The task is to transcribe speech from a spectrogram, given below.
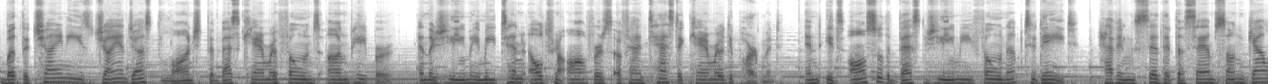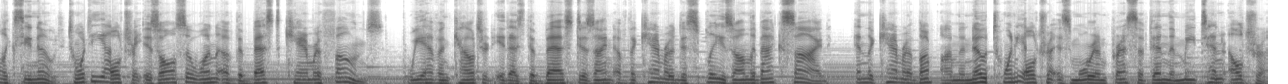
but the Chinese giant just launched the best camera phones on paper, and the Xiaomi Mi 10 Ultra offers a fantastic camera department, and it's also the best Xiaomi phone up to date. Having said that the Samsung Galaxy Note 20 Ultra is also one of the best camera phones, we have encountered it as the best design of the camera displays on the back side, and the camera bump on the Note 20 Ultra is more impressive than the Mi 10 Ultra.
